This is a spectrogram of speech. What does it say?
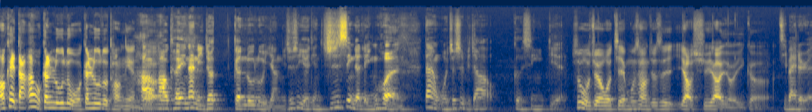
好，可以当啊，我跟露露，我跟露露同年的。好好，可以，那你就跟露露一样，你就是有一点知性的灵魂，但我就是比较个性一点。所以我觉得我节目上就是要需要有一个击败的人，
